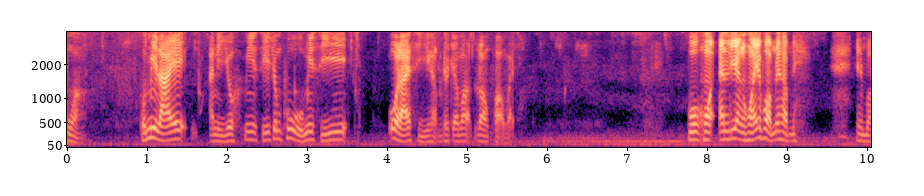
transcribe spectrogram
ม่วง ผมมีหลายอันนี้อยู่ มีสีชมพู มีสี โอ้หลายสีครับ เดี๋ยวจะมาลองเพาะไว้ ปลูกหอยอันเลี้ยงหอยผมด้วยครับนี่ เห็นบ่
